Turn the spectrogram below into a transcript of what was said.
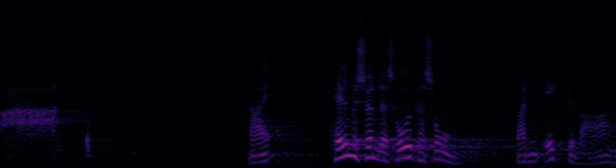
Ah. Nej, Palmesøndags hovedperson var den ægte vare.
